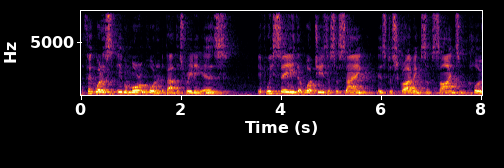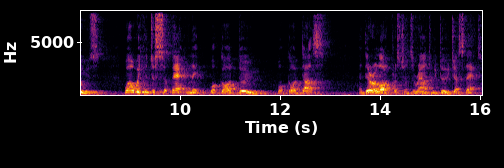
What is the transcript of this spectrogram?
I think what is even more important about this reading is if we see that what Jesus is saying is describing some signs and clues, well, we can just sit back and let what God do, what God does. And there are a lot of Christians around who do just that.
